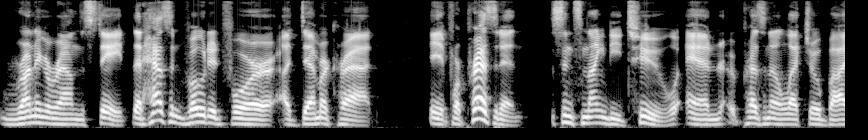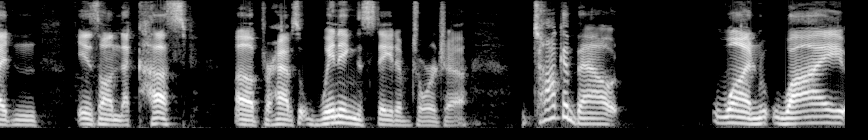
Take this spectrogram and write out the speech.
running around the state that hasn't voted for a Democrat eh, for president since 92, and President elect Joe Biden is on the cusp of perhaps winning the state of Georgia. Talk about one, why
